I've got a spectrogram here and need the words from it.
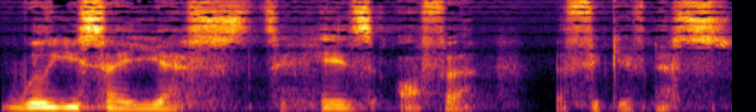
will you say yes to his offer of forgiveness?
